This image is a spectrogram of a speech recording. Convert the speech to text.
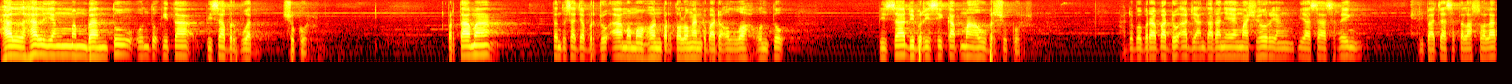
hal-hal yang membantu untuk kita bisa berbuat syukur. Pertama, tentu saja berdoa memohon pertolongan kepada Allah untuk bisa diberi sikap mau bersyukur. Ada beberapa doa di antaranya yang masyhur yang biasa sering dibaca setelah sholat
